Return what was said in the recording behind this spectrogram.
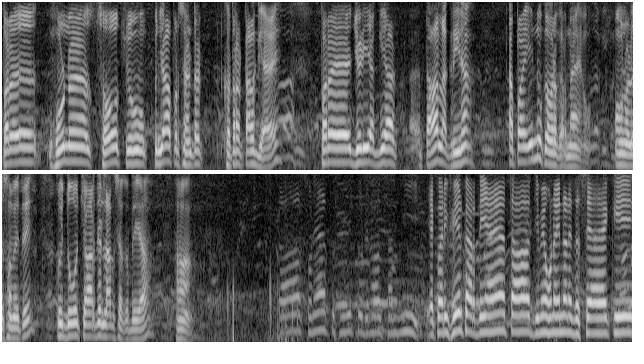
ਪਰ ਹੁਣ 100 ਚੋਂ 50% ਖਤਰਾ ਟਲ ਗਿਆ ਹੈ। ਪਰ ਜਿਹੜੀ ਅੱਗੇ ਆ ਟਾਹ ਲੱਗ ਰਹੀ ਨਾ, ਆਪਾਂ ਇਹਨੂੰ ਕਵਰ ਕਰਨਾ ਹੈ ਆਉਣ ਵਾਲੇ ਸਮੇਂ ਤੇ। ਕੋਈ 2-4 ਦਿਨ ਲੱਗ ਸਕਦੇ ਆ। ਹਾਂ। ਸੁਣਿਆ ਤਸਵੀਰ ਤੁਹਾਡੇ ਨਾਲ ਸਾਂਝੀ। ਇੱਕ ਵਾਰੀ ਫੇਰ ਕਰਦੇ ਆ, ਤਾਂ ਜਿਵੇਂ ਹੁਣ ਇਹਨਾਂ ਨੇ ਦੱਸਿਆ ਹੈ ਕਿ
